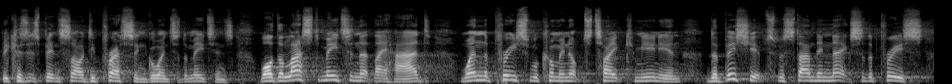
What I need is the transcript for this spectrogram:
because it's been so depressing going to the meetings. Well, the last meeting that they had, when the priests were coming up to take communion, the bishops were standing next to the priests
